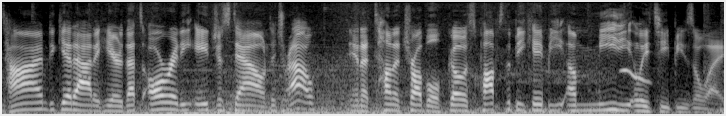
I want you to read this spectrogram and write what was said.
Time to get out of here. That's already Aegis down. The Drow. In a ton of trouble. Ghost pops the BKB, immediately TPs away.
